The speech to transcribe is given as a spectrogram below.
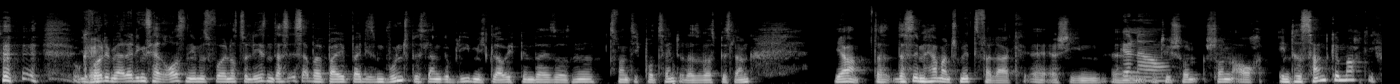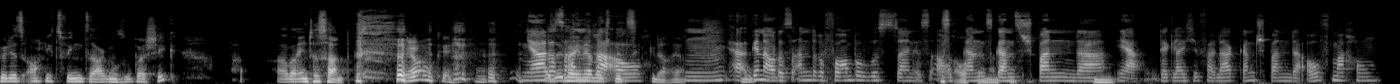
Okay. Ich wollte mir allerdings herausnehmen, es vorher noch zu lesen. Das ist aber bei, bei diesem Wunsch bislang geblieben. Ich glaube, ich bin bei so hm, 20 Prozent oder sowas bislang. Ja, das, das ist im Hermann Schmitz Verlag äh, erschienen. Äh, genau. Natürlich schon, schon auch interessant gemacht. Ich würde jetzt auch nicht zwingend sagen, super schick aber interessant. Ja, okay. Ja, ja also das andere auch. Genau, ja. Mhm, ja, genau, das andere Formbewusstsein ist auch, ist auch ganz, ganz spannender, mhm. ja, der gleiche Verlag, ganz spannende Aufmachung.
